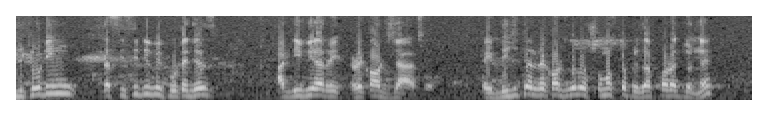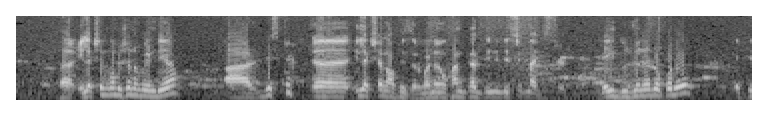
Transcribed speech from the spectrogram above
ইনক্লুডিং দ্য সিসিটিভি ফুটেজেস আর ডিভিআর রেকর্ডস যা আছে এই ডিজিটাল রেকর্ডসগুলো সমস্ত প্রিজার্ভ করার জন্য ইলেকশন কমিশন অফ ইন্ডিয়া আর ডিস্ট্রিক্ট ইলেকশন অফিসার মানে ওখানকার যিনি ডিস্ট্রিক্ট ম্যাজিস্ট্রেট এই দুজনের ওপরে একটি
